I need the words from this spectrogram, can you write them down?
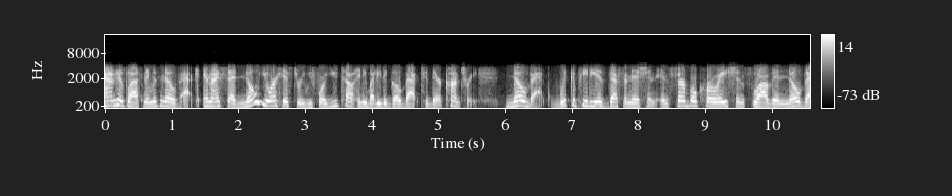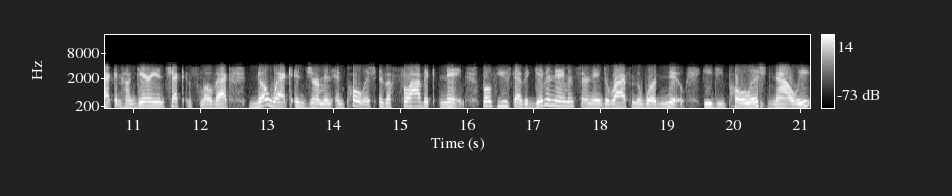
And his last name is Novak. And I said, Know your history before you tell anybody to go back to their country. Novak, Wikipedia's definition in Serbo Croatian, Slavic, Novak in Hungarian, Czech, and Slovak, Nowak in German and Polish is a Slavic name, both used as a given name and surname derived from the word new, e.g., Polish, Nawi,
